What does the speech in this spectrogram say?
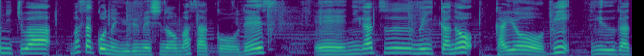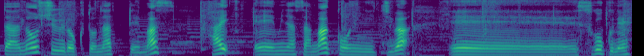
こんにちは、まさこのゆるめしのまさこです、えー、2月6日の火曜日夕方の収録となってます。はい、えー、皆様こんにちは、えー、すごくね、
